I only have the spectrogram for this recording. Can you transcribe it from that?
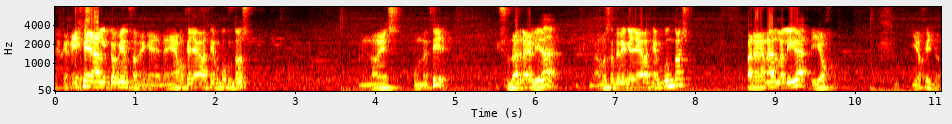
Lo que dije al comienzo de que teníamos que llegar a 100 puntos no es un decir, es una realidad. Vamos a tener que llegar a 100 puntos para ganar la liga y ojo. Y ojito.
